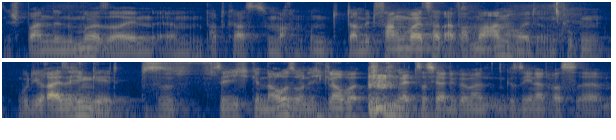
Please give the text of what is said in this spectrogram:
eine spannende Nummer sein, ähm, einen Podcast zu machen. Und damit fangen wir jetzt halt einfach mal an heute und gucken, wo die Reise hingeht. Das sehe ich genauso. Und ich glaube, letztes Jahr, wenn man gesehen hat, was ähm,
